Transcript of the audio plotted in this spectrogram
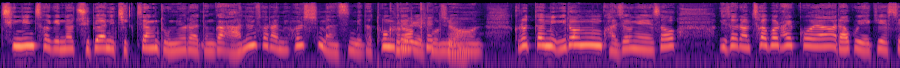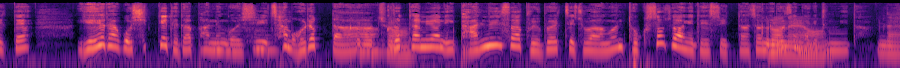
친인척이나 주변의 직장 동료라든가 아는 사람이 훨씬 많습니다. 통계를 그렇겠죠. 보면. 그렇다면 이런 과정에서 이 사람 처벌 할 거야 라고 얘기했을 때 예라고 쉽게 대답하는 것이 참 어렵다. 음, 그렇죠. 그렇다면 이 반의사 불벌죄 조항은 독소 조항이 될 수 있다. 저는 이런 그러네요. 생각이 듭니다. 네.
